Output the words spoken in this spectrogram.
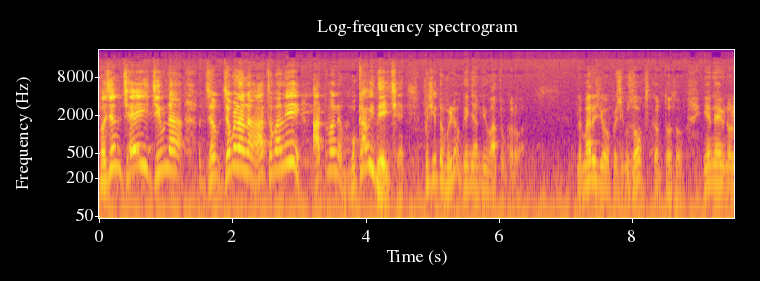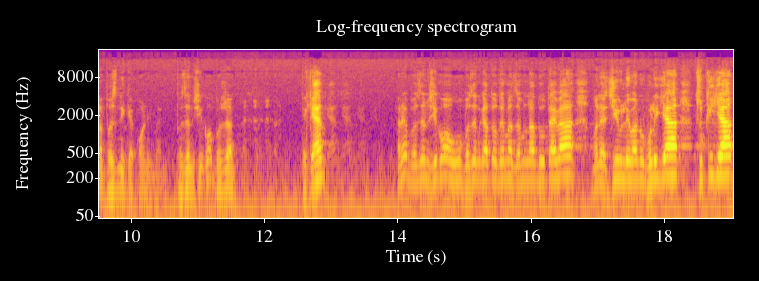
ભજન છે ઈ જીવના જમણાના હાથમાં લઈ આત્માને મુકાવી દે છે. પછી તો મળ્યો ગજાનની વાતો કરવા. એટલે મારી જેવો પછી હું જોક્સ કરતો હતો એને આવીને ઓલા ભજની કે કોણી મારી. ભજન શીખો ભજન. કે કેમ? અરે ભજન શીખો, હું ભજન ગાતો તો જમના દૂત આવ્યા, મને જીવ લેવાનું ભૂલી ગયા, ચૂકી ગયા,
